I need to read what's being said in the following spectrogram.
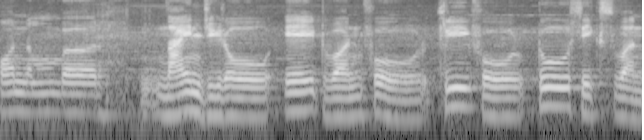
Phone number nine zero eight one four three four two six one.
